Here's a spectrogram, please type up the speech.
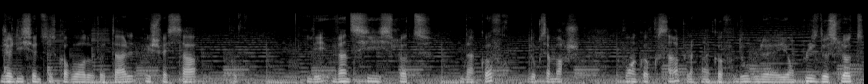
J'additionne ce scoreboard au total et je fais ça pour les 26 slots d'un coffre. Donc ça marche pour un coffre simple, un coffre double et en plus de slots,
